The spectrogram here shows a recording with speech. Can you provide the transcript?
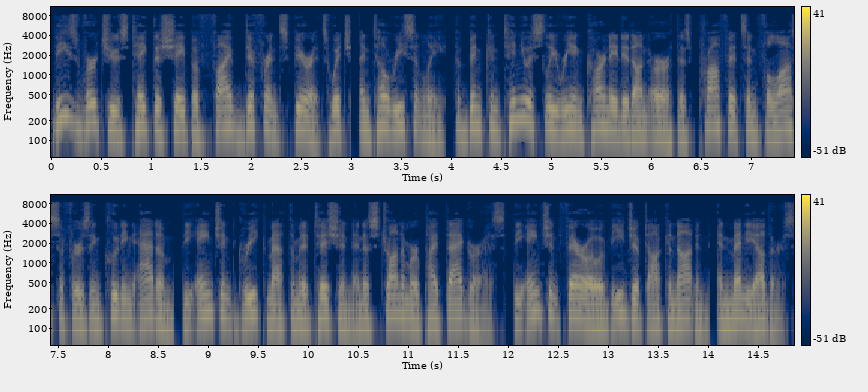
These virtues take the shape of five different spirits which, until recently, have been continuously reincarnated on earth as prophets and philosophers including Adam, the ancient Greek mathematician and astronomer Pythagoras, the ancient pharaoh of Egypt Akhenaten, and many others.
